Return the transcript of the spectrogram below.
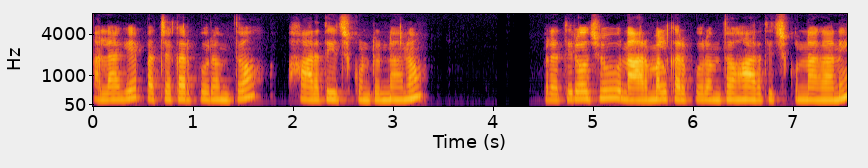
అలాగే పచ్చకర్పూరంతో హారతి ఇచ్చుకుంటున్నాను. ప్రతిరోజు నార్మల్ కర్పూరంతో హారతి ఇచ్చుకున్నా కానీ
